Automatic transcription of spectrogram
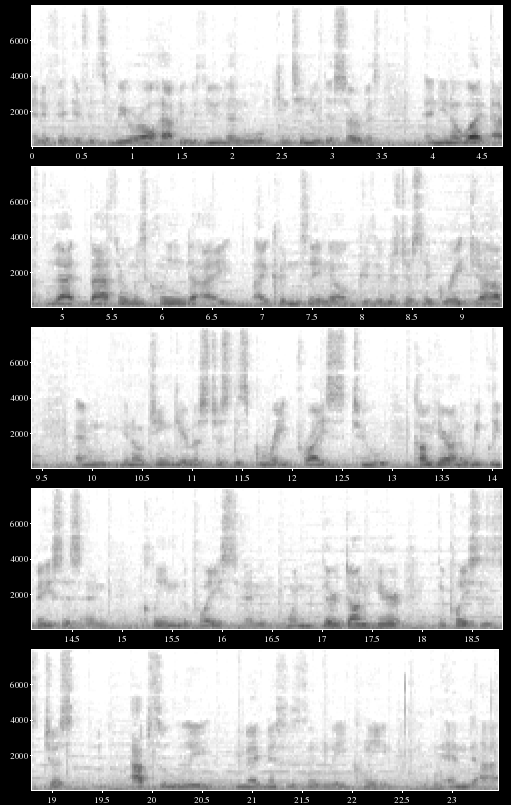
And if, it, if it's we are all happy with you, then we'll continue this service. And you know what? After that bathroom was cleaned, I, I couldn't say no because it was just a great job. And you know, Jean gave us just this great price to come here on a weekly basis and clean the place. And when they're done here, the place is just absolutely magnificently clean. And I,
